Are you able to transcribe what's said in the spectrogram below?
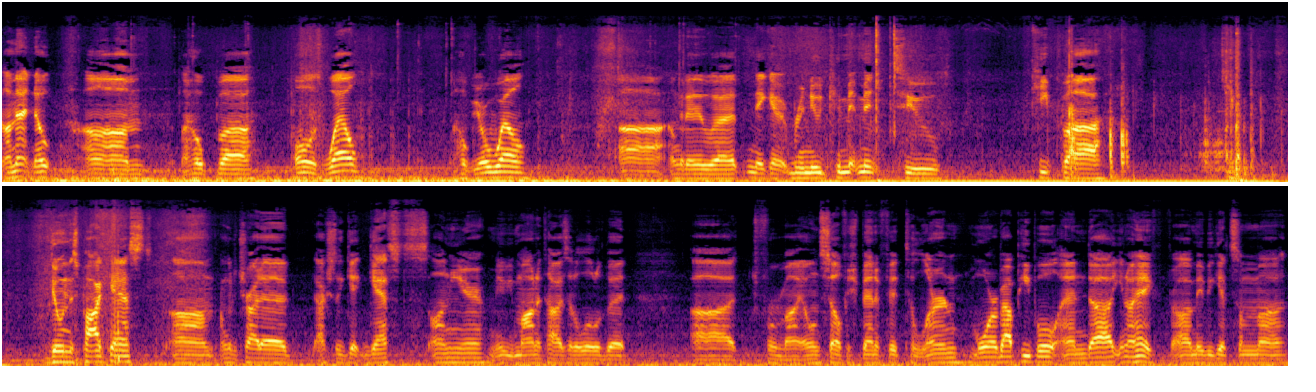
On that note, um, I hope uh, all is well I hope you're well. Uh, I'm going to uh, make a renewed commitment to keep uh, keep doing this podcast. Um, I'm going to try to actually get guests on here, maybe monetize it a little bit uh, for my own selfish benefit to learn more about people, and uh, you know, hey, uh, maybe get some a,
